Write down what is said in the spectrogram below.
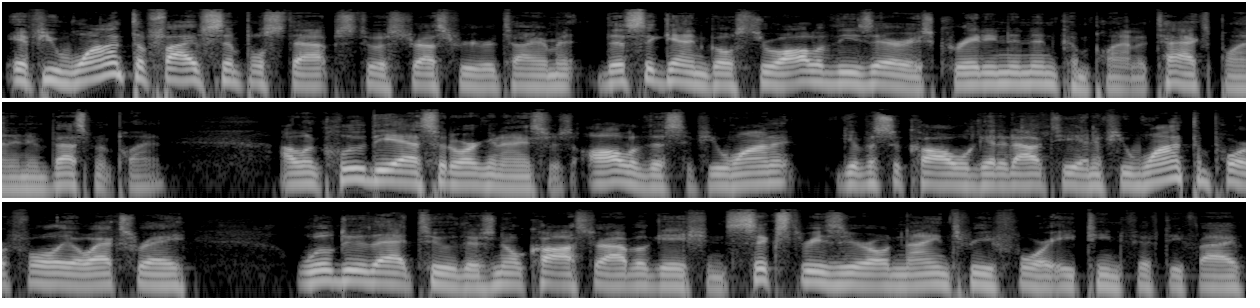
If you want the five simple steps to a stress free retirement, this again goes through all of these areas creating an income plan, a tax plan, an investment plan. I'll include the asset organizers, all of this. If you want it, give us a call. We'll get it out to you. And if you want the portfolio x ray, We'll do that too. There's no cost or obligation. 630 934 1855.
